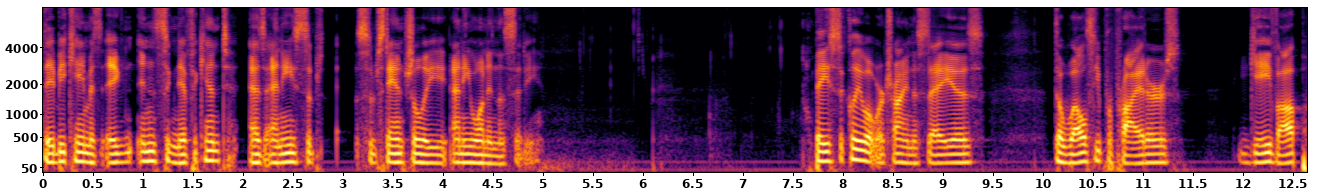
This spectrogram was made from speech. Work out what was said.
they became as ig- insignificant as any sub- substantially anyone in the city. Basically, what we're trying to say is the wealthy proprietors gave up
